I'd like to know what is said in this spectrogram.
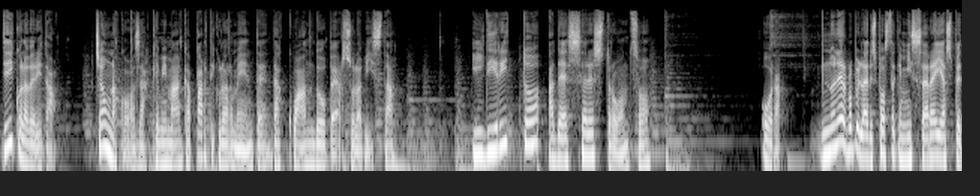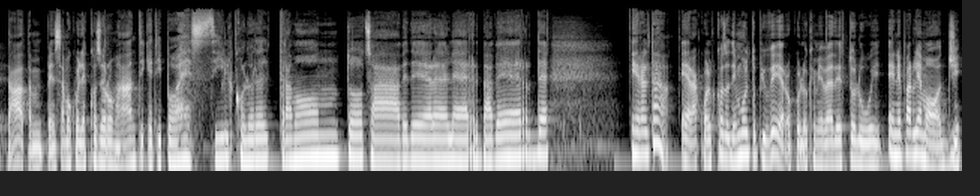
ti dico la verità, c'è una cosa che mi manca particolarmente da quando ho perso la vista. Il diritto ad essere stronzo. Ora, non era proprio la risposta che mi sarei aspettata, pensavo quelle cose romantiche tipo eh sì, il colore del tramonto, cioè vedere l'erba verde. In realtà era qualcosa di molto più vero quello che mi aveva detto lui e ne parliamo oggi.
